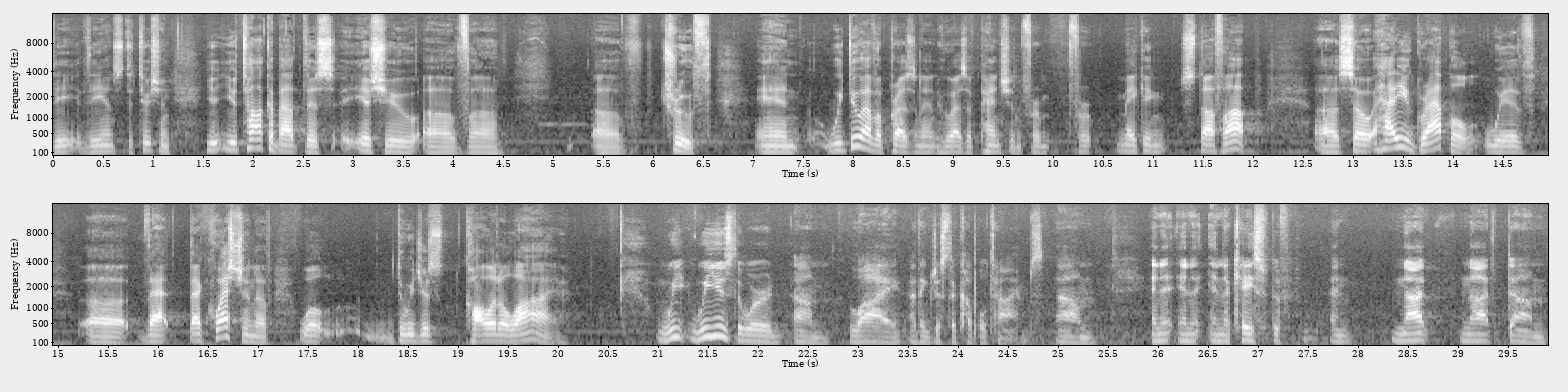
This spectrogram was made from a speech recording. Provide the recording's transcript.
the the institution. You, you talk about this issue of uh, of truth, and we do have a president who has a penchant for for making stuff up. Uh, so, how do you grapple with uh, that that question of well, do we just call it a lie? We, we use the word um, lie, I think, just a couple times. Um, and in, in the case, the, and not, not um,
